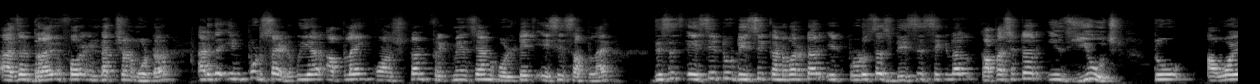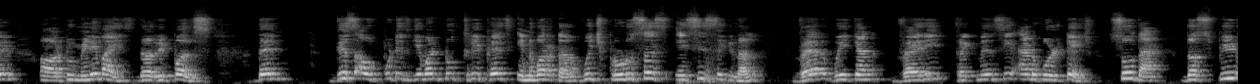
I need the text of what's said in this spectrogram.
as a drive for induction motor. At the input side, we are applying constant frequency and voltage AC supply. This is AC to DC converter. It produces DC signal. Capacitor is used to avoid, uh, to minimize the ripples. Then this output is given to three-phase inverter which produces AC signal where we can vary frequency and voltage so that the speed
